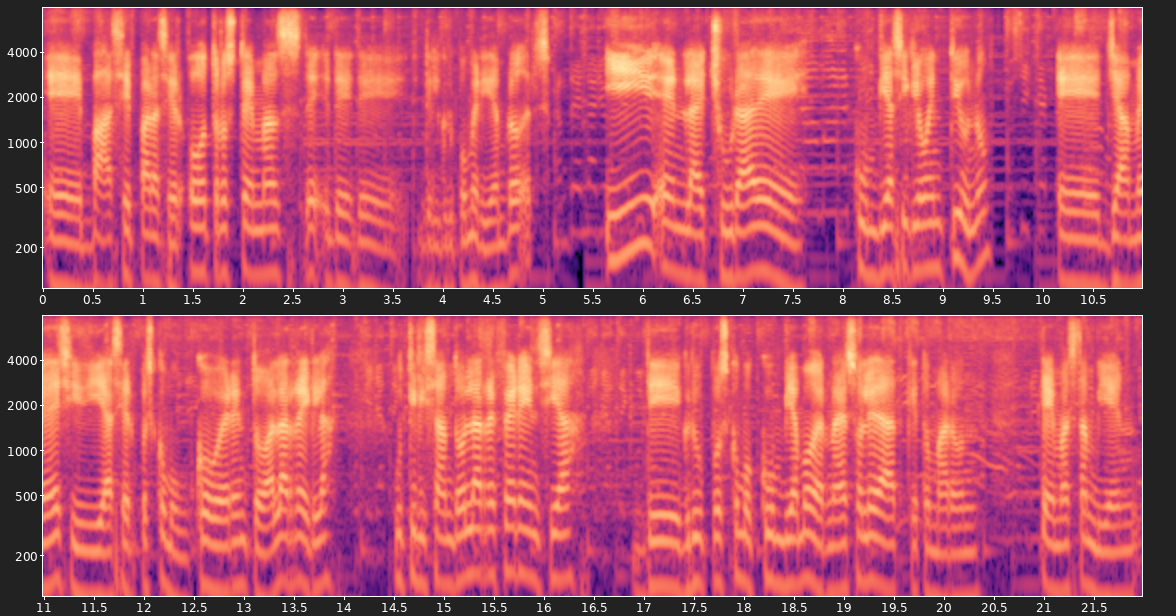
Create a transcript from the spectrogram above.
eh, base para hacer otros temas del grupo Meridian Brothers. Y en la hechura de Cumbia siglo XXI eh, ya me decidí a hacer pues como un cover en toda la regla utilizando la referencia de grupos como Cumbia Moderna de Soledad que tomaron temas también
